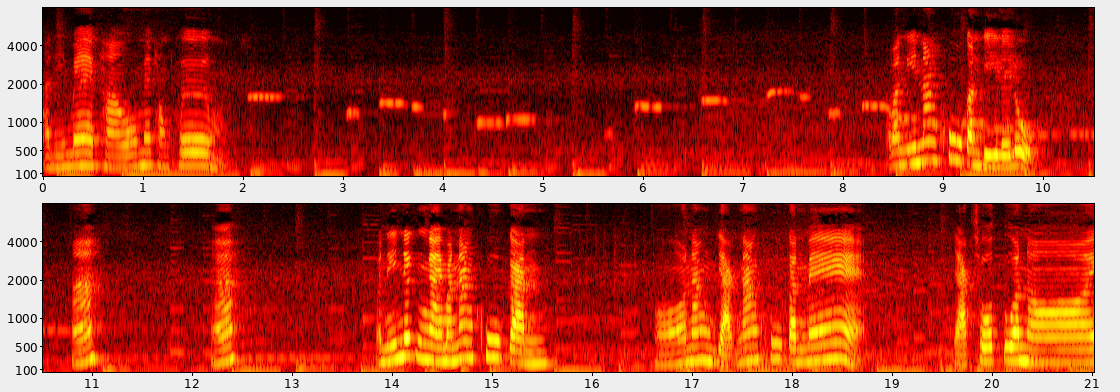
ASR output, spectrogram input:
อันนี้แม่เขาแม่ทองเพิ่ม วันนี้นั่งคู่กันดีเลยลูก ฮะ ฮะ วันนี้นึกไงมานั่งคู่กัน อ๋อ นั่งอยากนั่งคู่กันแม่ อยากโชว์ตัวหน่อย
